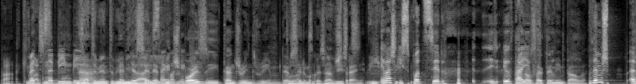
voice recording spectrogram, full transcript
pá, aquilo Metes na bimbi. Exatamente, a a Bimbi minha dá cena é Sai Beach Boys coisa. e Tangerine Dream. Deve ser Pronto, uma coisa estranha. E- Eu acho que isso pode ser. eu- tá Ah, não o sei, tem Impala. Podemos a,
